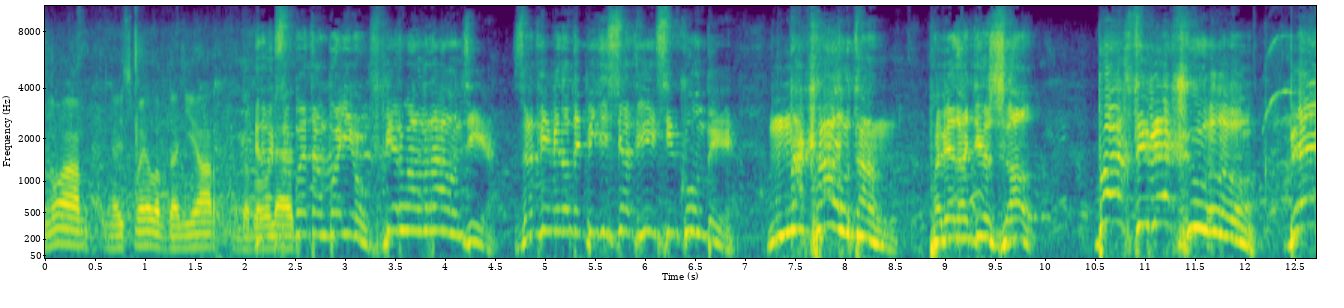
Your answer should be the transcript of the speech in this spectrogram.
Ну а Исмаилов Данияр Итак, добавляет в этом бою в первом раунде за 2 минуты 52 секунды нокаутом победу одержал Бахтыбекулу Белек!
